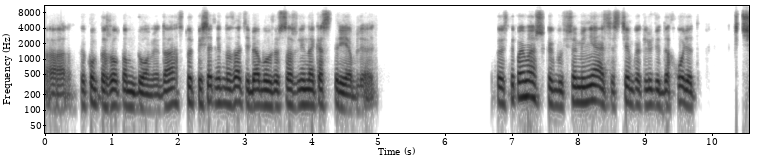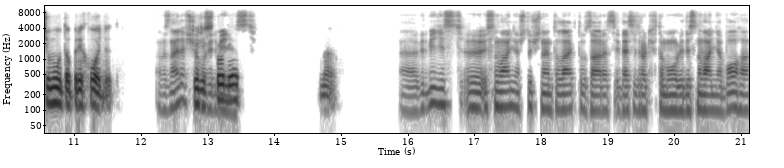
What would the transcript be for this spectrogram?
а, в каком-то желтом доме, да? 150 лет назад тебя бы уже сожгли на костре, блядь. То есть ты понимаешь, как бы все меняется с тем, как люди доходят к чему-то приходят. А ви знаєте, в чому Через 100 лет- відмінність? Да. Е, Відмінність е, існування штучного інтелекту зараз і 10 років тому від існування Бога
